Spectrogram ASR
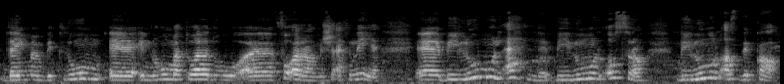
دايما بتلوم آه، إن هم اتولدوا آه، فقراء مش أغنياء. بيلوموا الأهل بيلوموا الأسرة بيلوموا الأصدقاء.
